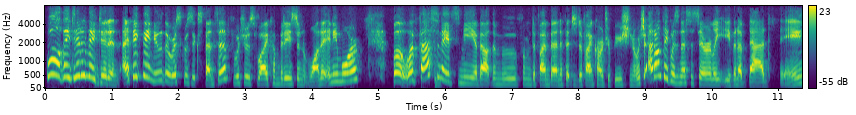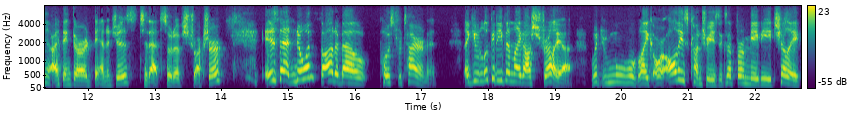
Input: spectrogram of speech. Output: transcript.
Well, they did and they didn't. I think they knew the risk was expensive, which is why companies didn't want it anymore. But what fascinates me about the move from defined benefit to defined contribution, which I don't think was necessarily even a bad thing, I think there are advantages to that sort of structure, is that no one thought about post retirement. Like you look at even like Australia, which move like or all these countries except for maybe Chile,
